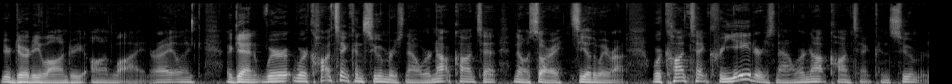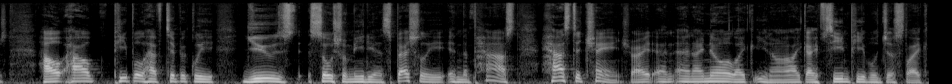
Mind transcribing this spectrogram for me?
your dirty laundry online, right? Like again, we're we're content consumers now. We're not content. No, sorry, it's the other way around. We're content creators now. We're not content consumers. How how people have typically used social media, especially in the past, has to change, right? And and I know like you know like I've seen people just like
